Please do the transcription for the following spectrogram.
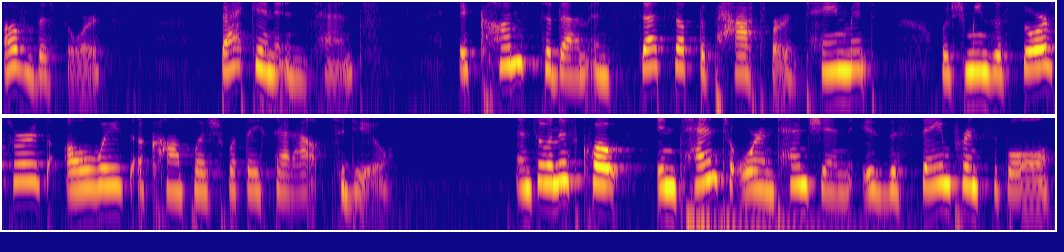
of the source, beckon intent, it comes to them and sets up the path for attainment, which means the sorcerers always accomplish what they set out to do. And so in this quote, intent or intention is the same principle.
